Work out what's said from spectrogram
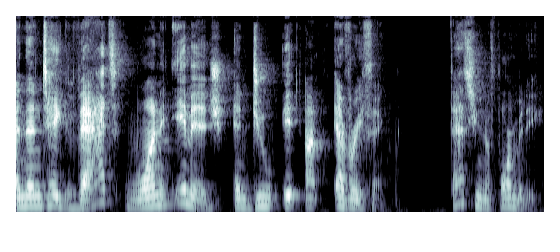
and then take that one image and do it on everything. That's uniformity.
